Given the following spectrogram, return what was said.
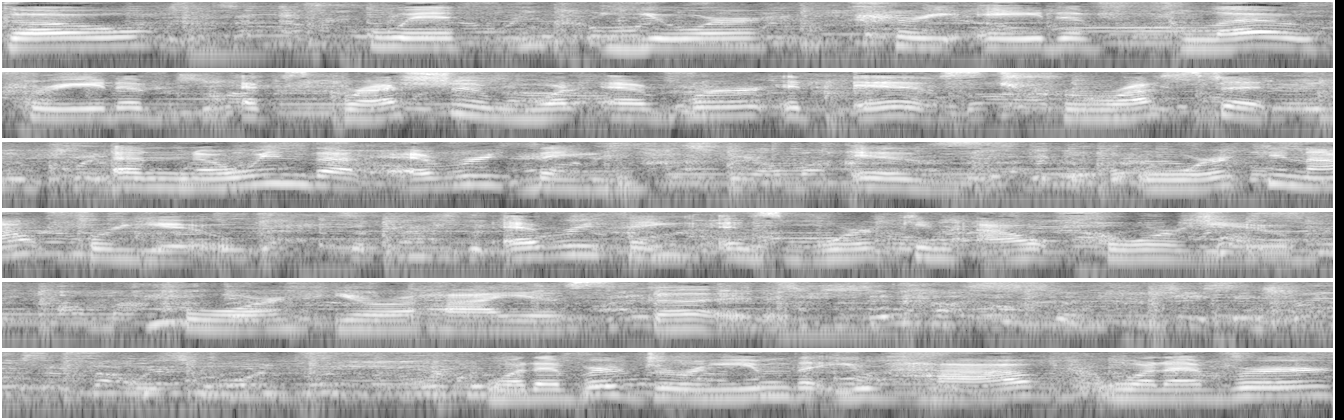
Go with your creative flow, creative expression, whatever it is. Trust it. And knowing that everything is working out for you. Everything is working out for you for your highest good. Whatever dream that you have, whatever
